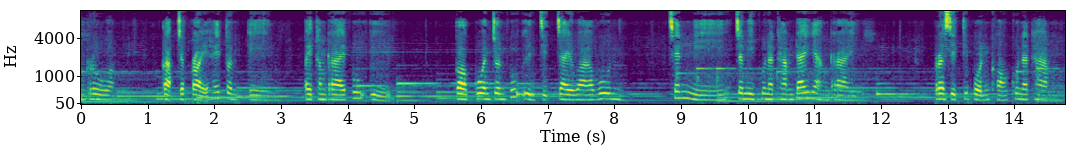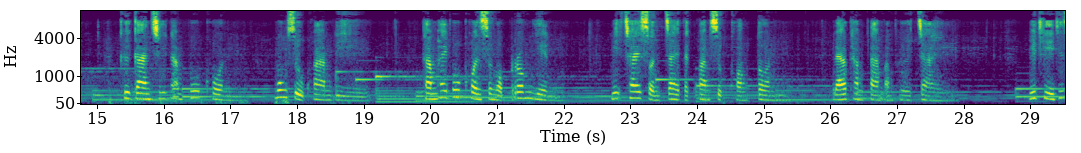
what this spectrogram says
ำรวม กลับจะปล่อยให้ตนเองไปทำร้ายผู้อื่น ก่อกวนจนผู้อื่นจิตใจว้าวุ่น เช่นนี้จะมีคุณธรรมได้อย่างไร ประสิทธิผลของคุณธรรม คือการชี้นำผู้คน มุ่งสู่ความดีทำให้ผู้คนสงบร่มเย็น มิใช่สนใจแต่ความสุขของตน แล้วทำตามอำเภอใจ วิธีที่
